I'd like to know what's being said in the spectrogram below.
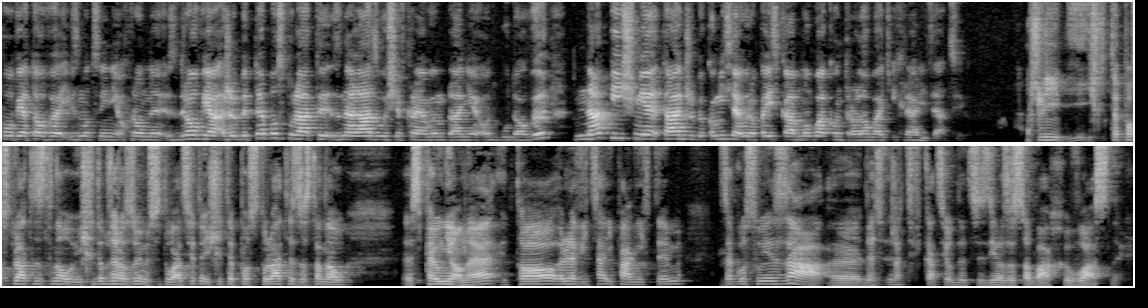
powiatowe i wzmocnienie ochrony zdrowia, żeby te postulaty znalazły się w Krajowym Planie Odbudowy na piśmie, tak żeby Komisja Europejska mogła kontrolować ich realizację. A czyli jeśli te postulaty zostaną, jeśli dobrze rozumiem sytuację, to jeśli te postulaty zostaną e, spełnione, to Lewica i pani w tym zagłosuje za e, ratyfikacją decyzji o zasobach własnych.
